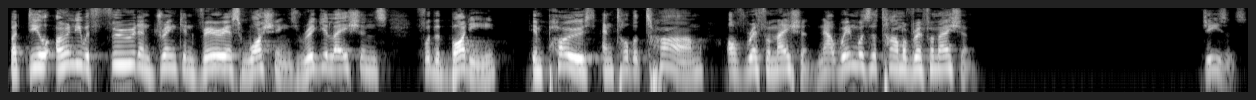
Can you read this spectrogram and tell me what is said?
but deal only with food and drink and various washings, regulations for the body imposed until the time of Reformation. Now, when was the time of Reformation? Jesus.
